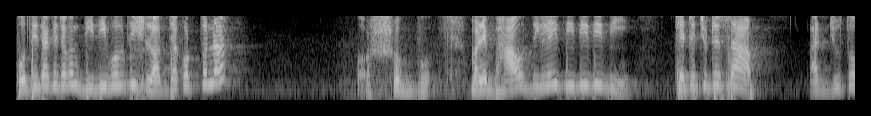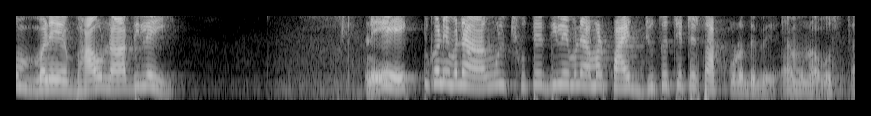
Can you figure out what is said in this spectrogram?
পতিতাকে যখন দিদি বলতিস, লজ্জা করতো না? অসভ্য। মানে ভাও দিলেই দিদি দিদি, চেটে চুটে সাপ। আর জুতো মানে ভাও না দিলেই মানে একটুখানি মানে আঙুল ছুতে দিলে মানে আমার পায়ের জুতো চেটে সাফ করে দেবে, এমন অবস্থা।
